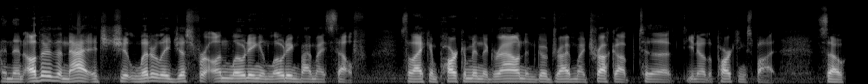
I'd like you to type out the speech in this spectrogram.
And then other than that, it's literally just for unloading and loading by myself. So I can park them in the ground and go drive my truck up to you know the parking spot. So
